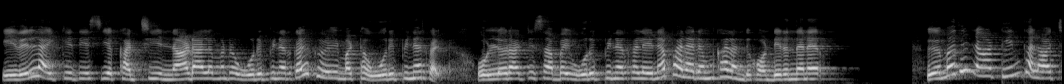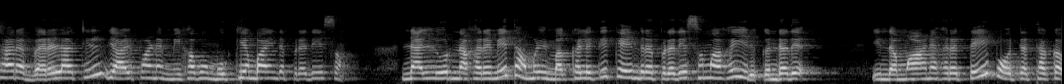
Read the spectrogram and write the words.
இதில் ஐக்கிய தேசிய கட்சியின் நாடாளுமன்ற உறுப்பினர்கள் கீழ்மட்ட உறுப்பினர்கள் உள்ளூராட்சி சபை உறுப்பினர்கள் என பலரும் கலந்து கொண்டிருந்தனர். எமது நாட்டின் கலாச்சார வரலாற்றில் யாழ்ப்பாணம் மிகவும் முக்கியம் வாய்ந்த பிரதேசம். நல்லூர் நகரமே தமிழ் மக்களுக்கு கேந்திர பிரதேசமாக இருக்கின்றது. இந்த மாநகரத்தை போற்றத்தக்க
